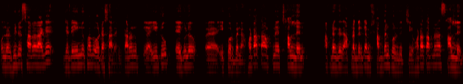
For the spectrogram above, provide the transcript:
অন্যের ভিডিও ছাড়ার আগে যেটা ইউনিক হবে, ওটা ছাড়েন। কারণ ইউটিউব এগুলো ই করবে না। হঠাৎ আপনি ছাড়লেন, আপনাকে, আপনাদেরকে আমি সাবধান করে দিচ্ছি। হঠাৎ আপনারা ছাড়লেন,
